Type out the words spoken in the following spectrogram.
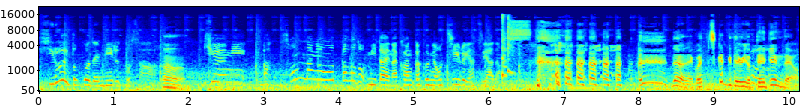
広いとこで見るとさうん。急にあそんなに思ったほどみたいな感覚に陥るやつやだ だよね。これ近くで見るとでけえんだよ。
